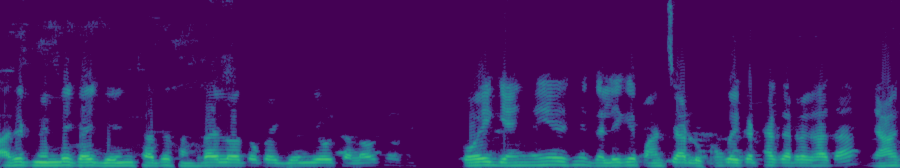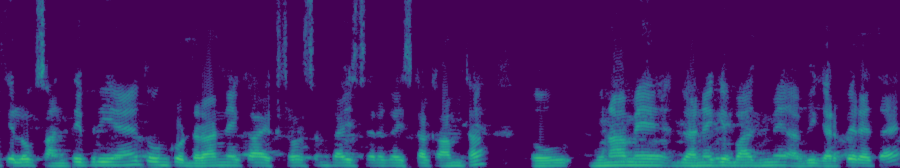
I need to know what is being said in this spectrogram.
આરિફ મિંડી કઈ ગેંગ સાથે સંકળાયેલો હતો કોઈ ગેંગ એવું ચલાવતો હતો कोई गैंग नहीं है इसने गली के पांच चार लोगों को इकट्ठा कर रखा था यहाँ के लोग शांति प्रिय हैं तो उनको डराने का एक्सटॉर्शन का इस तरह का इसका काम था तो गुनाह में जाने के बाद में अभी घर पे रहता है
